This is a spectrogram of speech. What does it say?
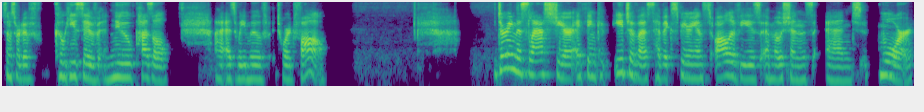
some sort of cohesive new puzzle uh, as we move toward fall during this last year, I think each of us have experienced all of these emotions and more,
